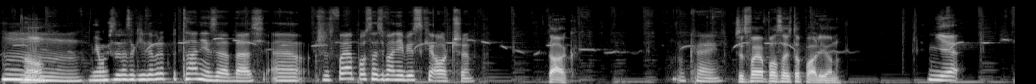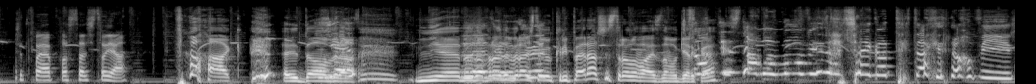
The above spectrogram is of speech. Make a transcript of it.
Hmm, No. Ja muszę teraz jakieś dobre pytanie zadać. E, czy twoja postać ma niebieskie oczy? Tak. Okej. Czy twoja postać to Palion? Nie. Czy twoja postać to ja? Tak! Ej, dobra. Jest! Nie, no Lepiej naprawdę wybrałeś ukry- tego creepera, czy strollowałeś znowu gierkę? Ty znowu mówisz, dlaczego ty tak robisz?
